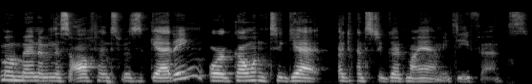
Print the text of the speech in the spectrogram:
momentum this offense was getting or going to get against a good Miami defense.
